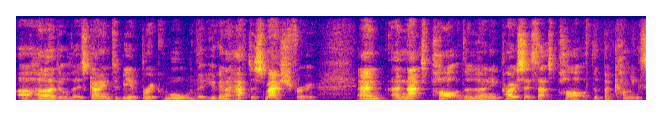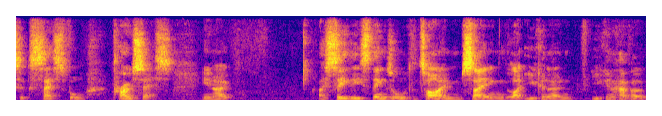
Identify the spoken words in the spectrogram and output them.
a hurdle, there's going to be a brick wall that you're going to have to smash through and and that's part of the learning process. That's part of the becoming successful process you know? I see these things all the time saying like you can earn you can have a,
